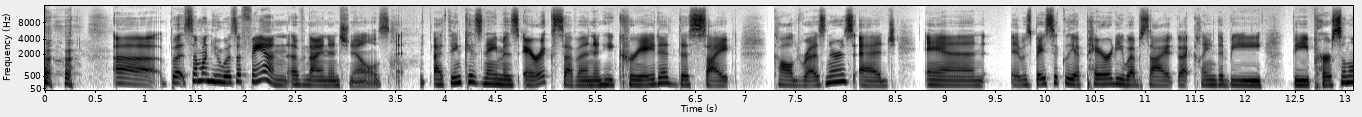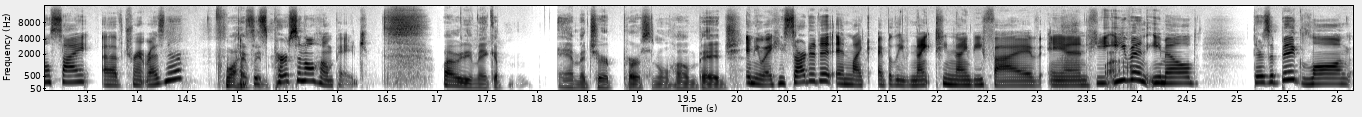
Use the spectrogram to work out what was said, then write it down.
uh, but someone who was a fan of Nine Inch Nails. I think his name is Eric Seven, and he created this site called Reznor's Edge, and it was basically a parody website that claimed to be the personal site of Trent Reznor. Why It's his personal homepage. Why would he make a amateur personal homepage? Anyway, he started it in like I believe 1995, and he even emailed. There's a big long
